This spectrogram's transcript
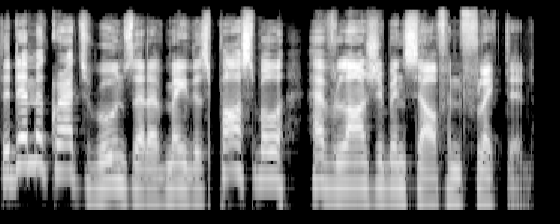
The Democrats' wounds that have made this possible have largely been self inflicted.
